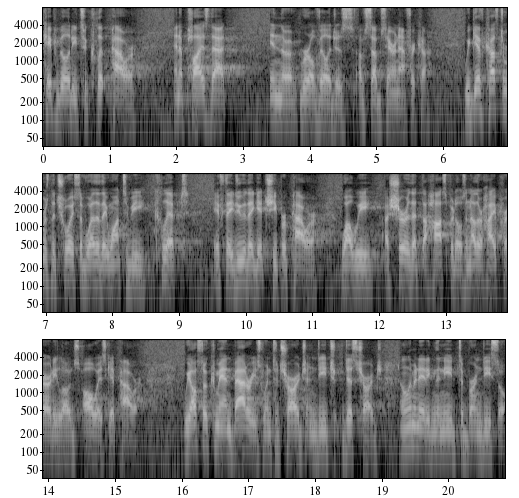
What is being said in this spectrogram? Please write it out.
capability to clip power and applies that in the rural villages of sub-Saharan Africa. We give customers the choice of whether they want to be clipped. If they do, they get cheaper power, while we assure that the hospitals and other high priority loads always get power. We also command batteries when to charge and discharge, eliminating the need to burn diesel.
